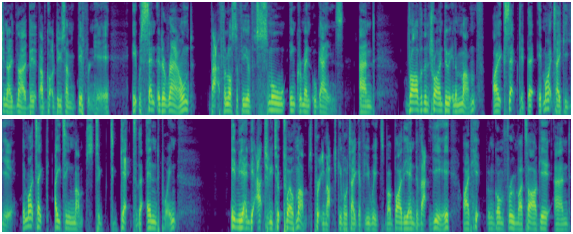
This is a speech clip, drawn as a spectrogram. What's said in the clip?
you know, no, I've got to do something different here. It was centered around that philosophy of small incremental gains, and rather than try and do it in a month, I accepted that it might take a year, it might take 18 months to, to get to the end point. In the end, it actually took 12 months, pretty much, give or take a few weeks. But by the end of that year, I'd hit and gone through my target, and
